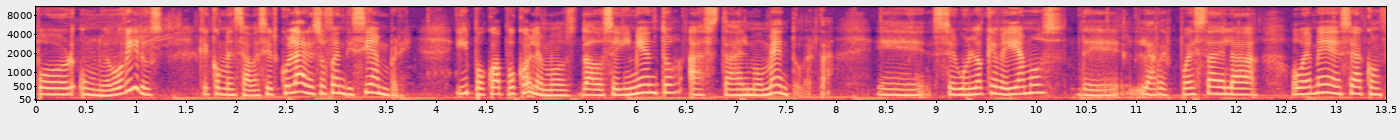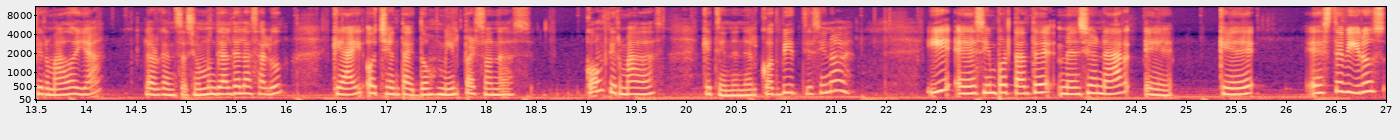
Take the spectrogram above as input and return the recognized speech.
por un nuevo virus que comenzaba a circular. Eso fue en diciembre. Y poco a poco le hemos dado seguimiento hasta el momento, ¿verdad? Eh, según lo que veíamos de la respuesta de la OMS, ha confirmado ya la Organización Mundial de la Salud que hay 82 mil personas confirmadas que tienen el COVID-19. Y es importante mencionar eh, que este virus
